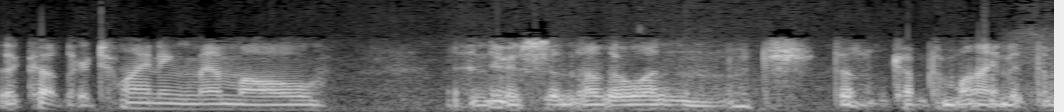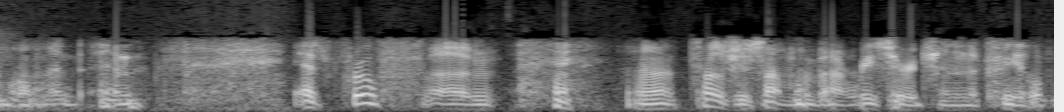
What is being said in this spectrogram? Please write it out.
the Cutler Twining memo, and there's another one which doesn't come to mind at the moment. And as proof, uh, uh, tells you something about research in the field.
